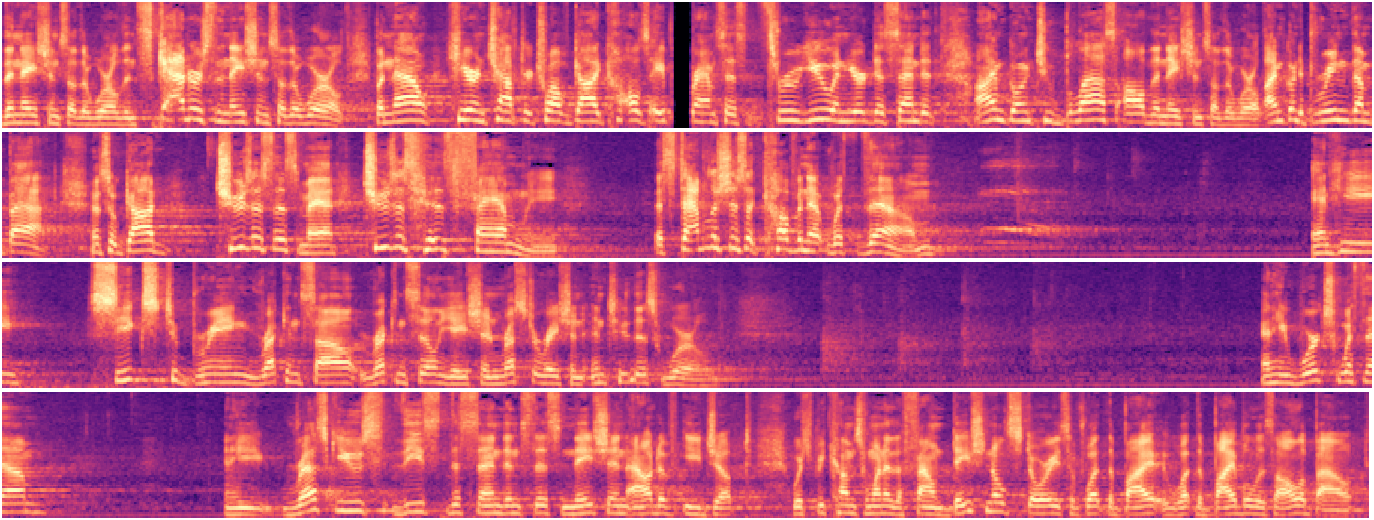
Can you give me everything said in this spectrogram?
the nations of the world and scatters the nations of the world. But now, here in chapter 12, God calls Abraham, says, Through you and your descendants, I'm going to bless all the nations of the world. I'm going to bring them back. And so God chooses this man, chooses his family, establishes a covenant with them, and he seeks to bring reconciliation, restoration into this world. And he works with them and he rescues these descendants, this nation, out of Egypt, which becomes one of the foundational stories of what the, Bi- what the Bible is all about.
